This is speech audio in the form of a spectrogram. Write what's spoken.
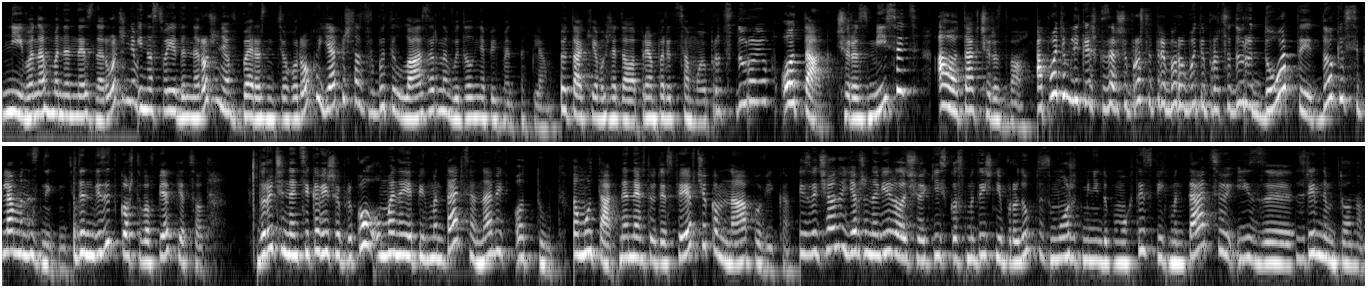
ні, вона в мене не з народження. І на своє день народження в березні цього року я пішла зробити лазерне видалення пігментних плям. Отак я виглядала прямо перед самою процедурою. Отак через місяць, а отак через два. А потім лікар сказав, що просто треба робити процедури доти, доки всі плями не зникнуть. Один візит коштував 5500. До речі, найцікавіший прикол, у мене є пігментація навіть отут. Тому так, не нехтуйте співчиком на повіка. І звичайно, я вже не вірила, що якісь косметичні продукти зможуть мені допомогти з пігментацією і з, з рівним тоном.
